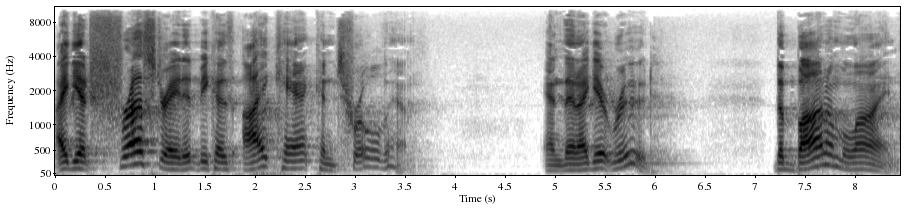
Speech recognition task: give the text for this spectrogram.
I get frustrated because I can't control them. And then I get rude. The bottom line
